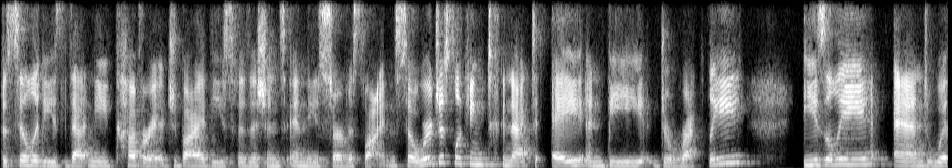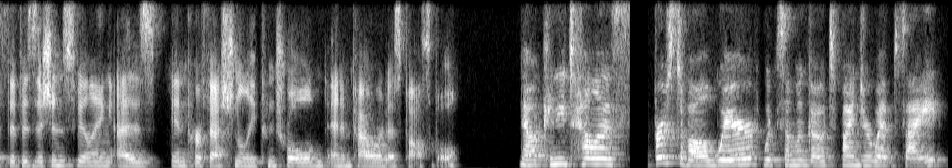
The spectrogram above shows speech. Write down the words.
facilities that need coverage by these physicians in these service lines. So we're just looking to connect A and B directly, easily, and with the physicians feeling as in professionally controlled and empowered as possible. Now, can you tell us, first of all, where would someone go to find your website?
